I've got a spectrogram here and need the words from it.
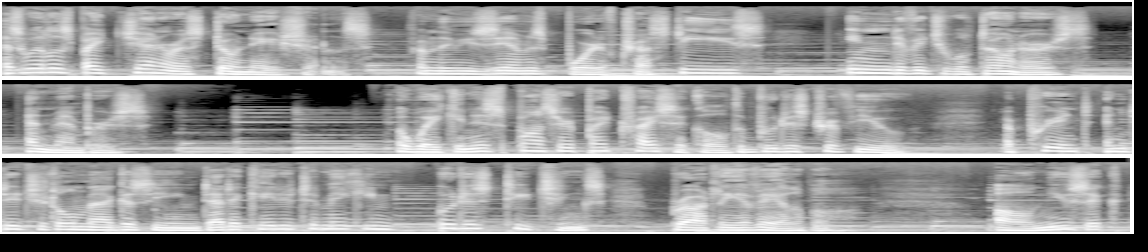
as well as by generous donations from the museum's Board of Trustees individual donors, and members. Awaken is sponsored by Tricycle, the Buddhist Review, a print and digital magazine dedicated to making Buddhist teachings broadly available. All music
